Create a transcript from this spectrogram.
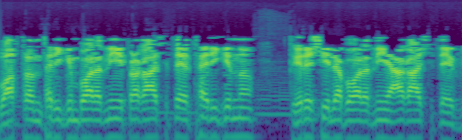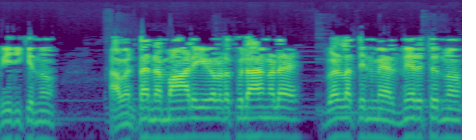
വസ്ത്രം ധരിക്കും പോലെ നീ പ്രകാശത്തെ ധരിക്കുന്നു. തിരശീല പോലെ നീ ആകാശത്തെ വിരിക്കുന്നു. അവൻ തന്റെ മാളികകളുടെ തുലാങ്ങളെ വെള്ളത്തിന്മേൽ നിരത്തുന്നു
